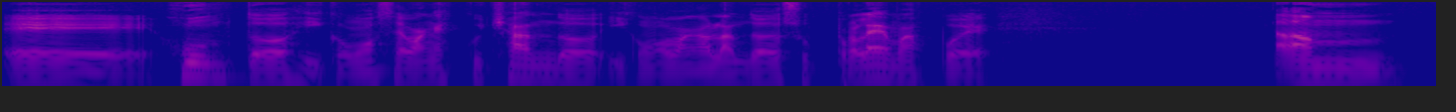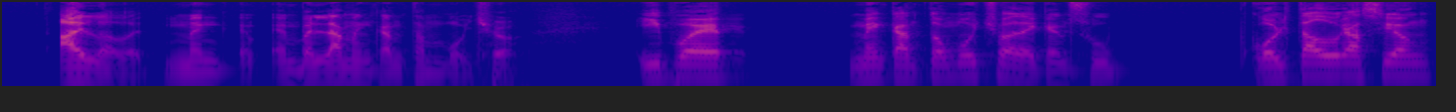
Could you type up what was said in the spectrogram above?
eh, juntos y cómo se van escuchando y cómo van hablando de sus problemas, pues um, I love it. en verdad me encantan mucho. Y pues me encantó mucho de que en su corta duración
